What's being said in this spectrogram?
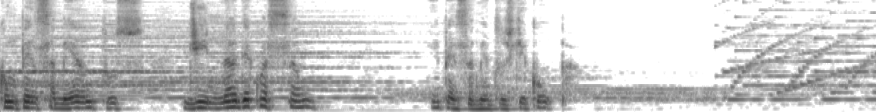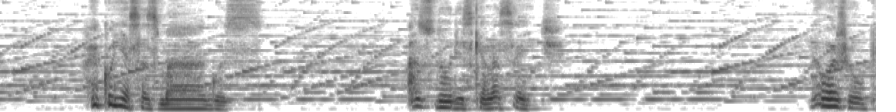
com pensamentos de inadequação e pensamentos de culpa. Reconheça as mágoas, as dores que ela sente. Não a julgue.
